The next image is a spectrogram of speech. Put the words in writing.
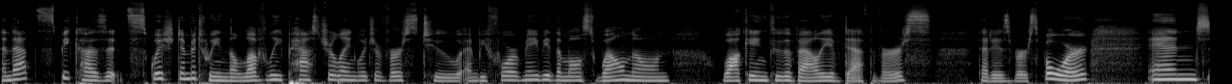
And that's because it's squished in between the lovely pasture language of verse 2 and before maybe the most well known walking through the valley of death verse, that is verse 4. And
